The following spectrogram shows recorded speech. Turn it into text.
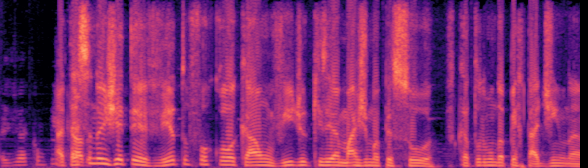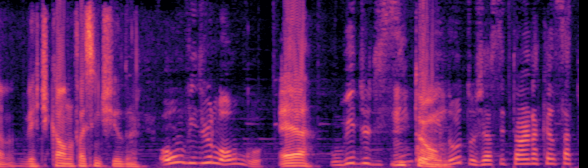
aí já é complicado. Até se no IGTV tu for colocar um vídeo que é mais de uma pessoa, fica todo mundo apertadinho na vertical, não faz sentido, né? Ou um vídeo longo. É. Um vídeo de 5 Então. minutos já se torna cansativo.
